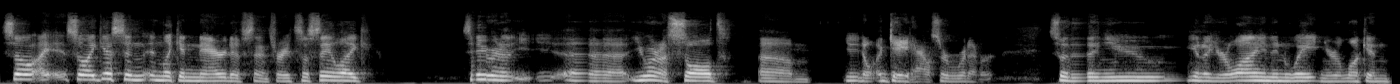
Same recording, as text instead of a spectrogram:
So I so I guess in in like a narrative sense, right? So say like, say you're gonna uh, you want to assault, um, you know, a gatehouse or whatever. So then you you know you're lying in wait and you're looking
